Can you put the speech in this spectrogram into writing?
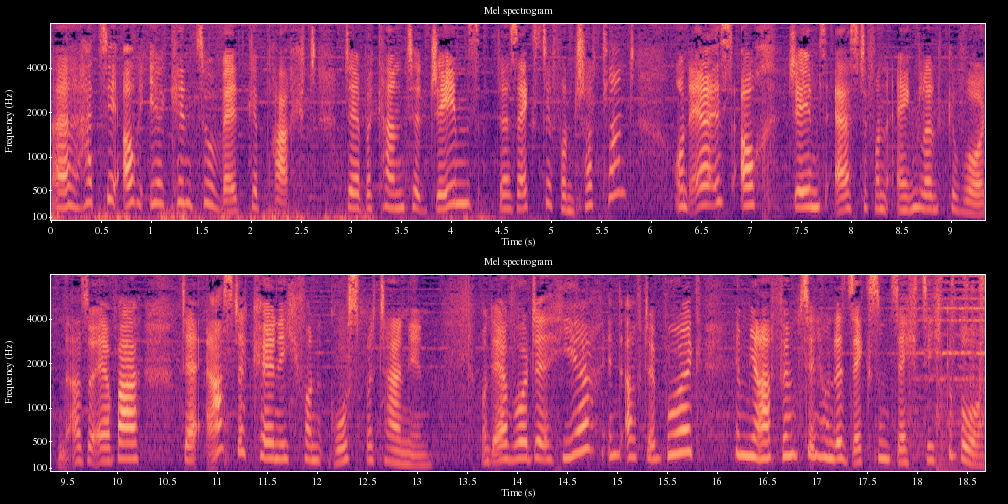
äh, hat sie auch ihr Kind zur Welt gebracht, der bekannte James VI. von Schottland. Und er ist auch James I. von England geworden. Also er war der erste König von Großbritannien. Und er wurde hier in, auf der Burg im Jahr 1566 geboren.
